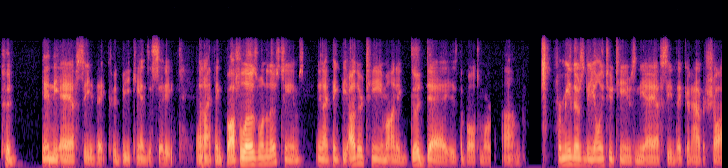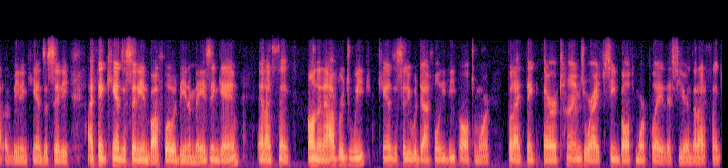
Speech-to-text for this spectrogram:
could in the AFC that could be Kansas City. And I think Buffalo is one of those teams. And I think the other team on a good day is the Baltimore. Um, for me, those are the only two teams in the AFC that could have a shot of beating Kansas City. I think Kansas City and Buffalo would be an amazing game. And I think on an average week, Kansas City would definitely beat Baltimore. But I think there are times where I've seen Baltimore play this year that I think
